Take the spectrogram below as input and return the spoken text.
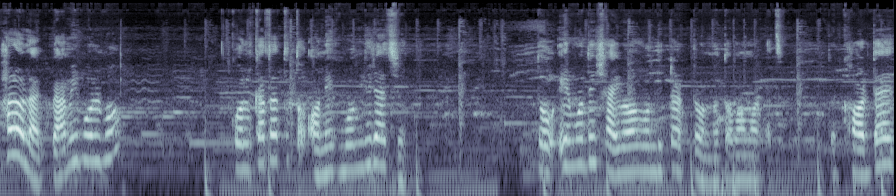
ভালো লাগবে, আমি বলব। কলকাতাতে তো অনেক মন্দির আছে। তো এর মধ্যে সাই বাবার মন্দিরটা একটা অন্যতম আমার কাছে। তো খর্দায়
